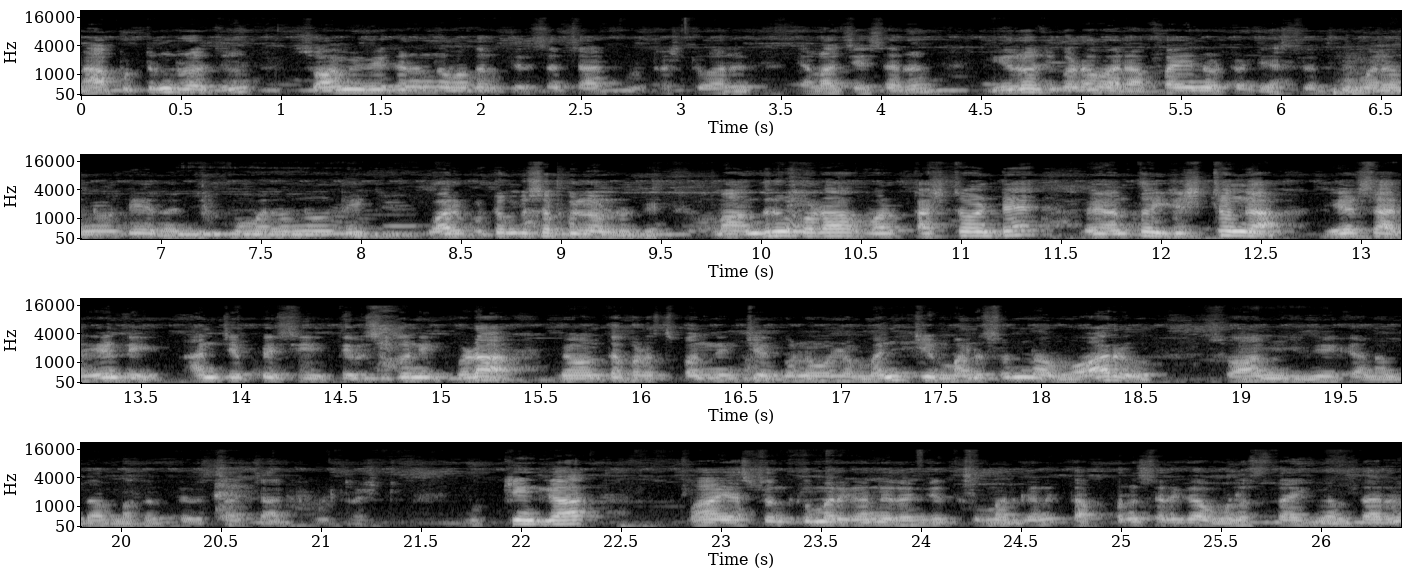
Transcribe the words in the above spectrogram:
నా పుట్టినరోజు Swami Vivekananda Mother Teresa charitable trust వారు ఎలా చేశారు? ఈ రోజు కూడా వారి అబ్బాయి అయినటువంటి యశ్వంత్ కుమార్ నుండి రంజిత్ కుమార్ నుండి వారి కుటుంబ సభ్యుల నుండి మా అందరూ కూడా వారి కష్టం అంటే మేము ఎంతో ఇష్టంగా ఏంటి సార్ ఏంటి అని చెప్పేసి తెలుసుకొని కూడా మేమంతా కూడా స్పందించే గుణం ఉన్న మంచి మనసున్న వారు Swami Vivekananda Mother Teresa charitable trust. ముఖ్యంగా మా యశ్వంత్ కుమార్ కానీ రంజిత్ కుమార్ కానీ తప్పనిసరిగా ఉన్న స్థాయికి వెళ్తారు.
